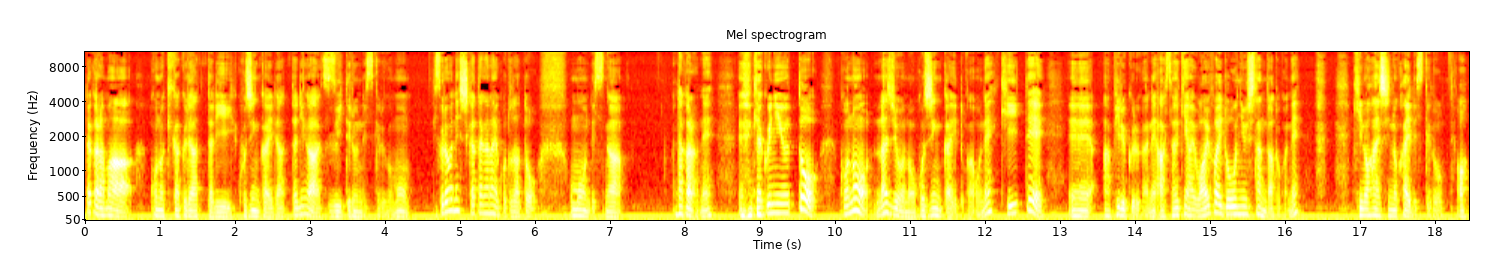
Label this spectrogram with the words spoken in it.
だからまあ、この企画であったり、個人会であったりが続いてるんですけれども、それはね、仕方がないことだと思うんですが、だからね、逆に言うと、このラジオの個人会とかをね、聞いて、えー、あ、ピルクルがね、あ、最近 Wi-Fi 導入したんだとかね、昨日配信の回ですけど、あ、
